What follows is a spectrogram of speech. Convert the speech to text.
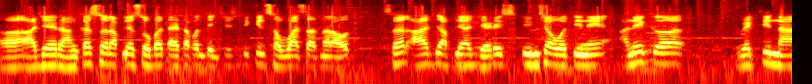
अजय रांका सर आपल्यासोबत आहेत. आपण त्यांच्याशी देखील संवाद साधणार आहोत. सर आज आपल्या झेडेक्स टीमच्या वतीने अनेक व्यक्तींना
